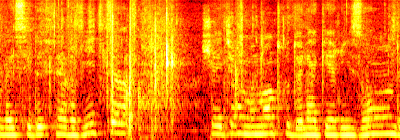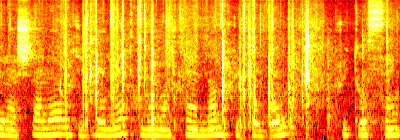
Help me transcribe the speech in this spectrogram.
On va essayer de faire vite. J'allais dire, on me montre de la guérison, de la chaleur, du bien-être. On me montrer un homme plutôt bon, plutôt sain.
